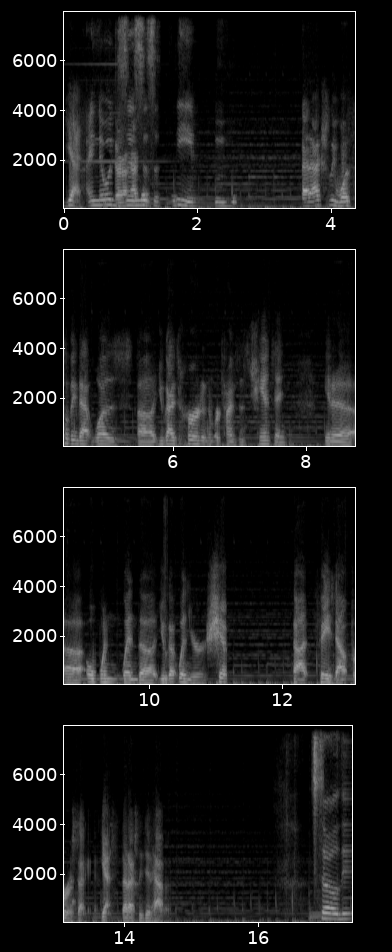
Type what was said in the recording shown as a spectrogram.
Yes. I know it exists as a theme. that actually was something that was uh, you guys heard a number of times as chanting in a uh, oh, when when the you got when your ship got phased out for a second. Yes, that actually did happen. So the,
